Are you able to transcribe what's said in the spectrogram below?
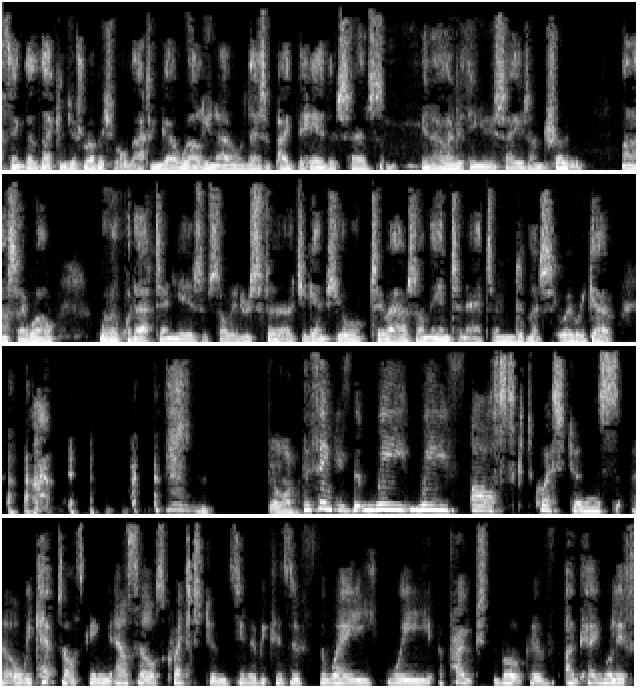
think that they can just rubbish all that and go well you know there's a paper here that says you know everything you say is untrue and I say well we'll put our 10 years of solid research against your two hours on the internet and let's see where we go Go on. The thing is that we we've asked questions, uh, or we kept asking ourselves questions, you know, because of the way we approached the book. Of okay, well, if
